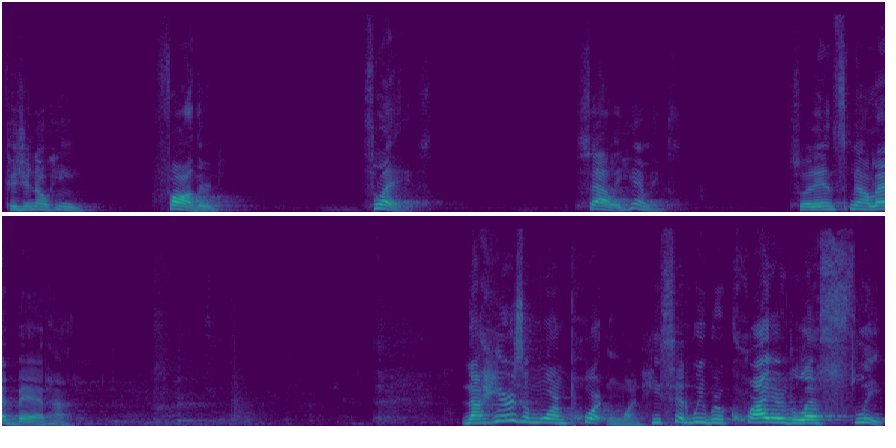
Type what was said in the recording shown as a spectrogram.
because you know he fathered slaves, Sally Hemings. So it didn't smell that bad, huh? Now, here's a more important one. He said we required less sleep.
